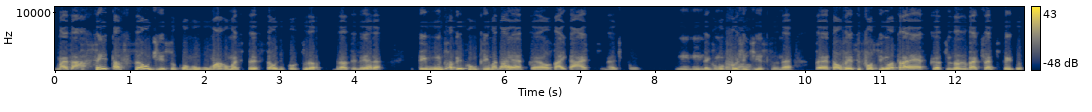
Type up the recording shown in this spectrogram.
Mas a aceitação disso como uma, uma expressão de cultura brasileira tem muito a ver com o clima da época, é o zeitgeist, né? Tipo, uhum, não tem como fugir disso, né? É, talvez se fosse em outra época, se o João Gilberto tivesse feito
